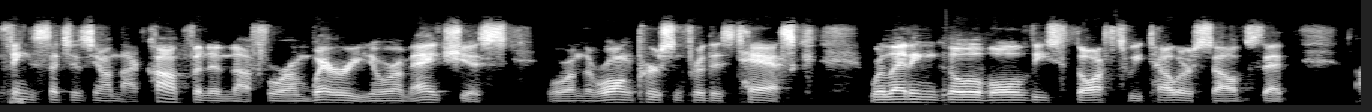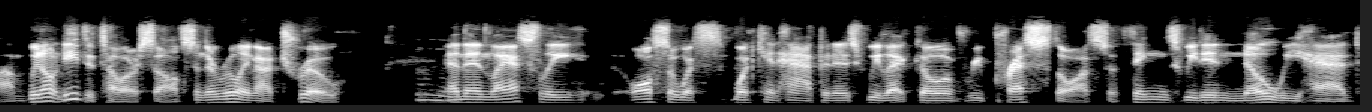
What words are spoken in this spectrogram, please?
things such as you know, I'm not confident enough or I'm worried or I'm anxious or I'm the wrong person for this task. We're letting go of all of these thoughts we tell ourselves that um, we don't need to tell ourselves and they're really not true. Mm-hmm. And then lastly, also what's what can happen is we let go of repressed thoughts, so things we didn't know we had,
